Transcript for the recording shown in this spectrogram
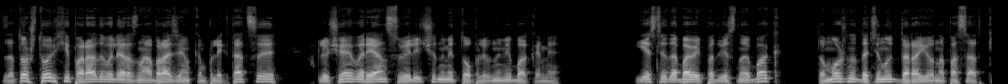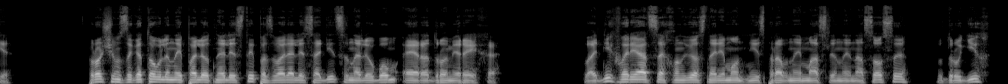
Зато шторхи порадовали разнообразием комплектации включая вариант с увеличенными топливными баками. Если добавить подвесной бак, то можно дотянуть до района посадки. Впрочем, заготовленные полетные листы позволяли садиться на любом аэродроме Рейха. В одних вариациях он вез на ремонт неисправные масляные насосы, в других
